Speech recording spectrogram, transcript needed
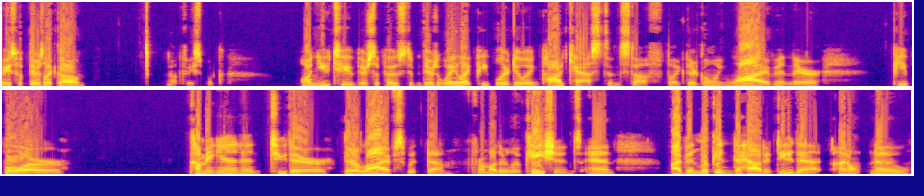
Facebook there's like um not Facebook on YouTube there's supposed to there's a way like people are doing podcasts and stuff like they're going live and their people are coming in and to their their lives with them from other locations. And I've been looking to how to do that. I don't know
